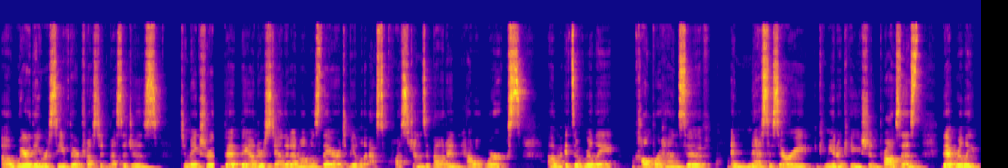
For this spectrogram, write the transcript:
uh, where they receive their trusted messages to make sure that they understand that MM is there, to be able to ask questions about it and how it works. Um, it's a really comprehensive and necessary communication process that really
